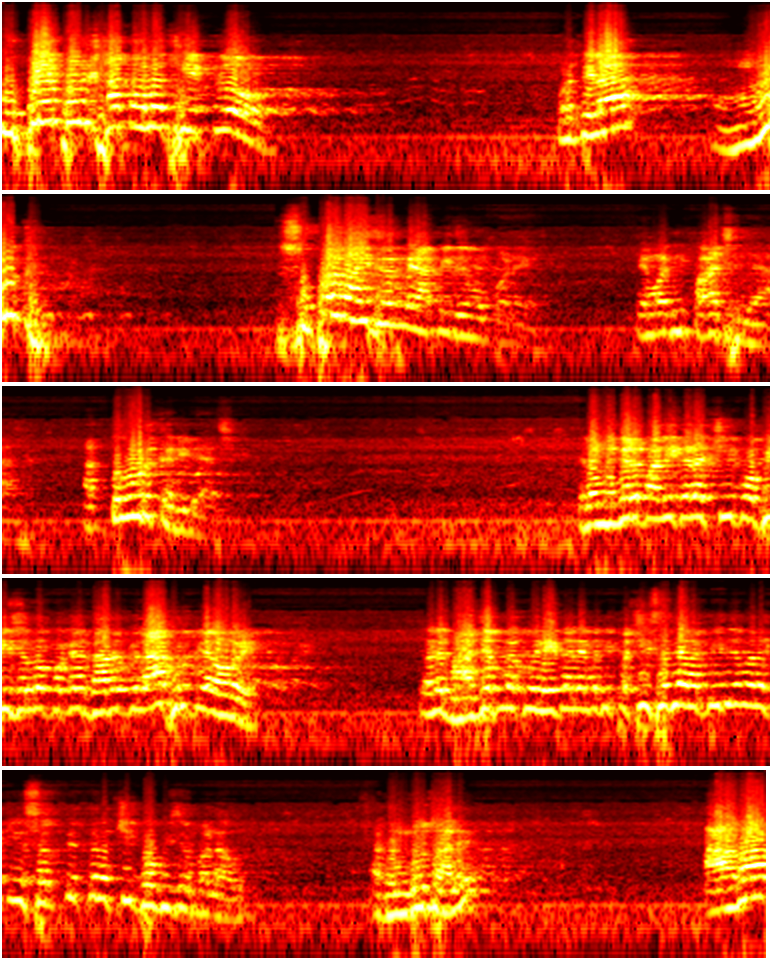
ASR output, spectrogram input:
ઉપરે પણ ખાતામાંથી એટલો. પણ પેલા મૂર્ખ સુપરવાઇઝરને આપી દેવો પડે. એમાંથી પાંચ હજાર. આ તોડ કરી રહ્યા છે. એટલે નગરપાલિકાના ચીફ ઓફિસરનો પગાર ધારો કે લાખ રૂપિયા હોય અને ભાજપના કોઈ નેતાને બધી પચીસ હજાર આપી દેવાના કે સત્યતર ચીફ ઓફિસર બનાવો. આ ધંધો ચાલે? આવા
